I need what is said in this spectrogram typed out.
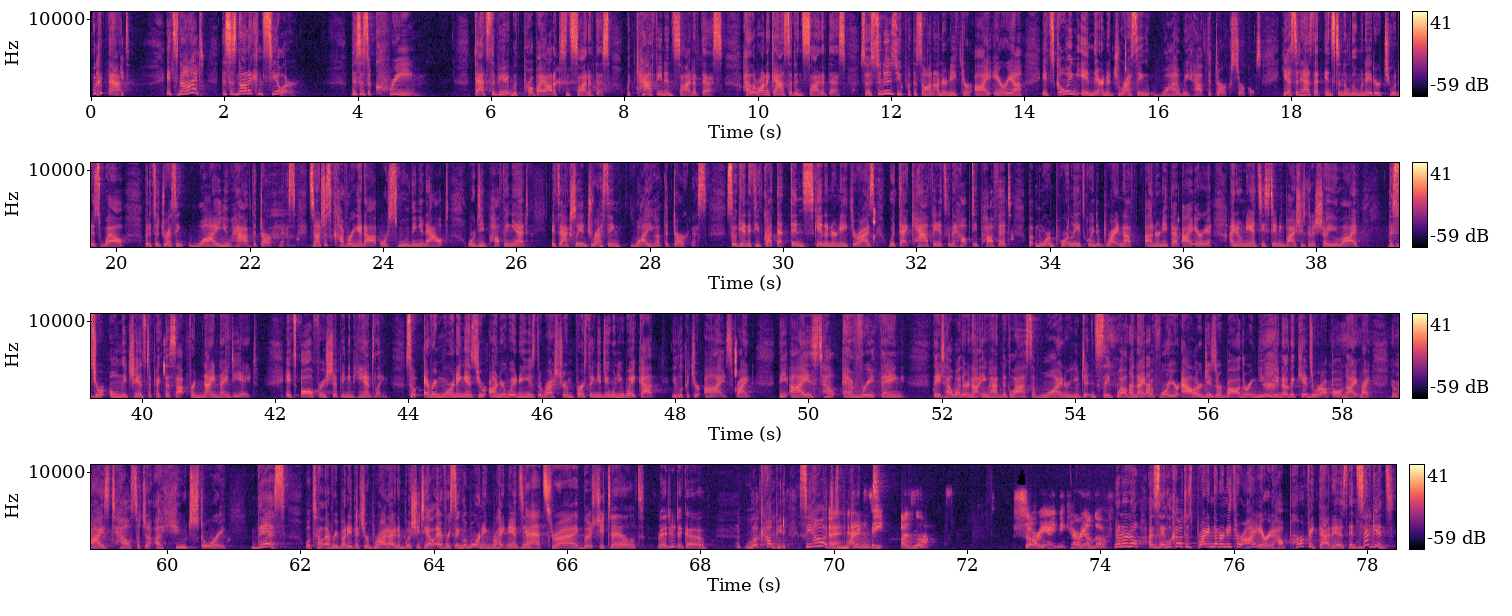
Look at that. It's not, this is not a concealer. This is a cream. That's the beauty with probiotics inside of this, with caffeine inside of this, hyaluronic acid inside of this. So as soon as you put this on underneath your eye area, it's going in there and addressing why we have the dark circles. Yes, it has that instant illuminator to it as well, but it's addressing why you have the darkness. It's not just covering it up or smoothing it out or depuffing it it's actually addressing why you have the darkness. So again, if you've got that thin skin underneath your eyes, with that caffeine, it's gonna help depuff it, but more importantly, it's going to brighten up underneath that eye area. I know Nancy's standing by, she's gonna show you live. This is your only chance to pick this up for $9.98. It's all free shipping and handling. So every morning as you're on your way to use the restroom, first thing you do when you wake up, you look at your eyes, right? The eyes tell everything. They tell whether or not you had the glass of wine or you didn't sleep well the night before. Your allergies are bothering you. You know, the kids were up all night, right? Your eyes tell such a, a huge story. This will tell everybody that you're bright-eyed and bushy-tailed every single morning, right, Nancy? That's right, bushy-tailed, ready to go. Look how beautiful. See how it just and brightens? Nancy, I love. Sorry, Amy. Carry on though. No, no, no. I was say, look how it just brightened underneath her eye area. How perfect that is in Mm-hmm. seconds.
